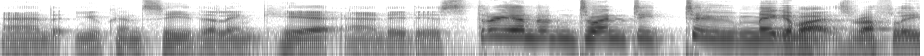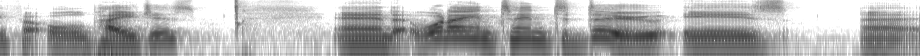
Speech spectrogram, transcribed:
And you can see the link here, and it is 322 megabytes roughly for all pages. And what I intend to do is uh,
